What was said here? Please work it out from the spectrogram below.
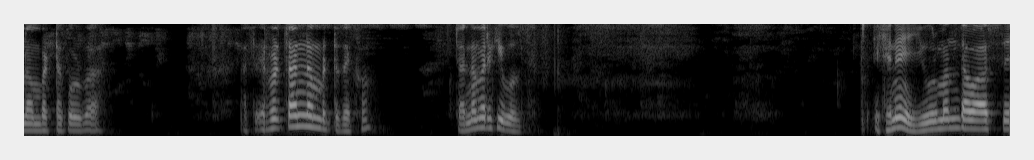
নাম্বারটা করবা। আচ্ছা এরপর চার নাম্বারটা দেখো। চার নাম্বারে কি বলছে? এখানে ইউর মান দেওয়া আছে,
